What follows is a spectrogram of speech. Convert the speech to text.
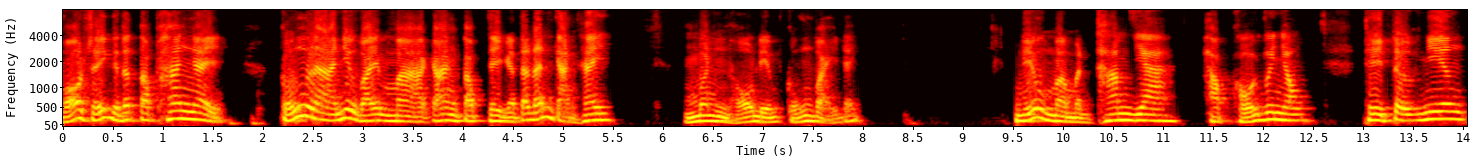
Võ sĩ người ta tập hàng ngày. Cũng là như vậy mà càng tập thì người ta đánh càng hay. Mình hộ niệm cũng vậy đấy. Nếu mà mình tham gia, học hỏi với nhau, thì tự nhiên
